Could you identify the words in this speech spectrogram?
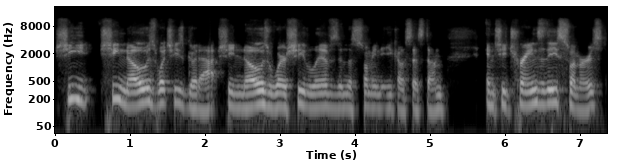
she she knows what she's good at. She knows where she lives in the swimming ecosystem, and she trains these swimmers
